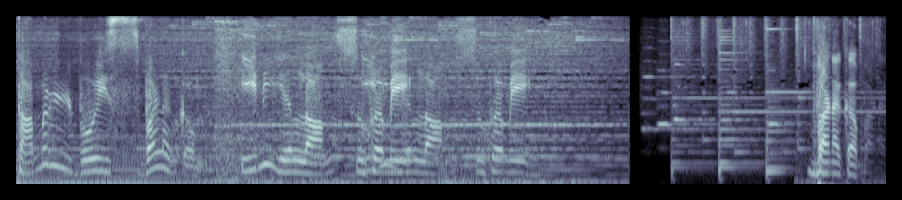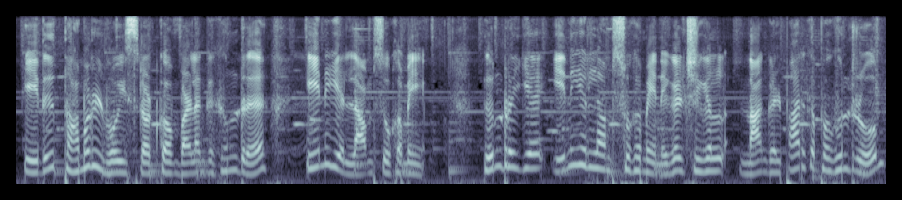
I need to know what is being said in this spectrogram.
தமிழ் வாய்ஸ் வழங்கும் இனி எல்லாம் சுகமே. எல்லாம் சுகமே. வணக்கம். இது தமிழ் வாய்ஸ் டாட் காம் வழங்குகின்ற இனி எல்லாம் சுகமே. இன்றைய இனியெல்லாம் சுகமே நிகழ்ச்சியில் நாங்கள் பார்க்க போகின்றோம்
